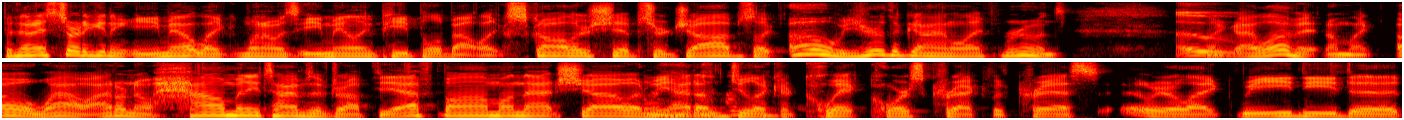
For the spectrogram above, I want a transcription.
But then I started getting email, like when I was emailing people about like scholarships or jobs, like, oh, you're the guy on a life in ruins. Oh. Like I love it. I'm like, oh wow, I don't know how many times I've dropped the f bomb on that show, and we had to do like a quick course correct with Chris. We were like, we need to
